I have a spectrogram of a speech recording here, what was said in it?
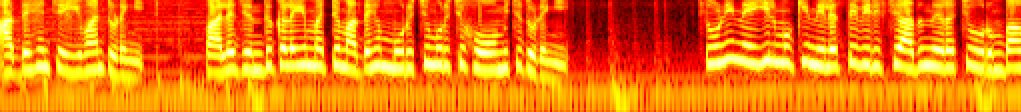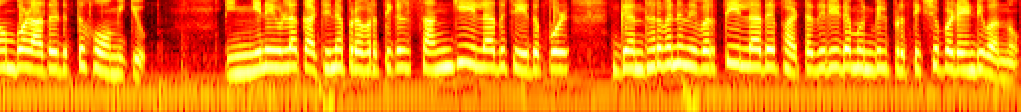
അദ്ദേഹം ചെയ്യുവാൻ തുടങ്ങി. പല ജന്തുക്കളെയും മറ്റും അദ്ദേഹം മുറിച്ചു മുറിച്ച് ഹോമിച്ചു തുടങ്ങി. തുണി നെയ്യിൽ മുക്കി നിലത്ത് വിരിച്ച് അത് നിറച്ച് ഉറുമ്പാവുമ്പോൾ അതെടുത്ത് ഹോമിക്കൂ. ഇങ്ങനെയുള്ള കഠിന പ്രവൃത്തികൾ സംഖ്യയില്ലാതെ ചെയ്തപ്പോൾ ഗന്ധർവന് നിവർത്തിയില്ലാതെ ഭട്ടതിരിയുടെ മുൻപിൽ പ്രത്യക്ഷപ്പെടേണ്ടി വന്നു.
